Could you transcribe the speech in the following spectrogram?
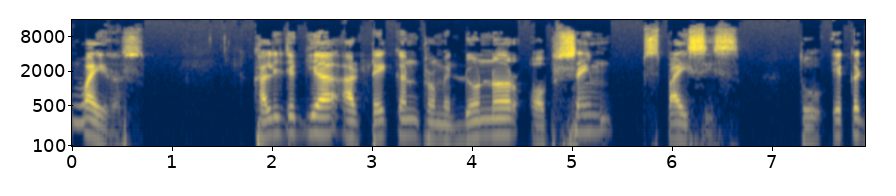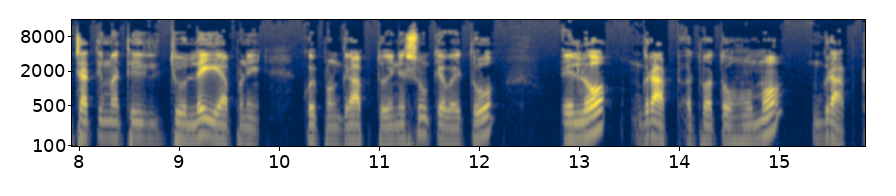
virus ખાલી જગ્યા are taken from a donor of same species તો એક જ જાતિમાંથી જો લઈએ આપણે કોઈ પણ ગ્રાફ, તો એને શું કહેવાય? તો એલો ગ્રાફ્ટ અથવા તો homograft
